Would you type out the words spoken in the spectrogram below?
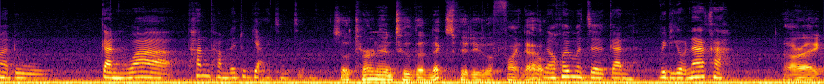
มาดู กันว่าท่านทำได้ทุกอย่างจริง So turn into the next video to find ๆ out. แล้วค่อยมาเจอกันวิดีโอหน้าค่ะ All right.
